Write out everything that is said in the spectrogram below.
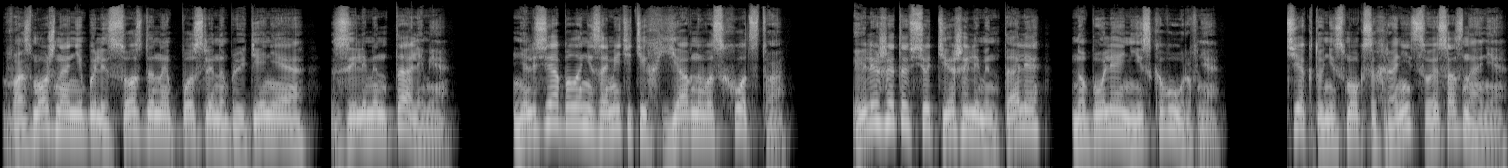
Возможно, они были созданы после наблюдения за элементалями. Нельзя было не заметить их явного сходства. Или же это все те же элементали, но более низкого уровня. Те, кто не смог сохранить свое сознание.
